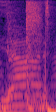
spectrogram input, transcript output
Yeah.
